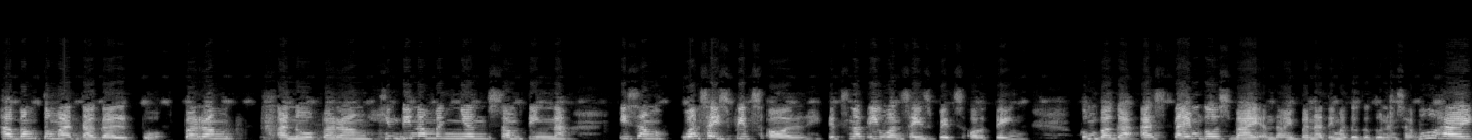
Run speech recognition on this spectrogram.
habang tumatagal po, parang ano, parang hindi naman 'yan something na isang one size fits all. It's not a one size fits all thing kumbaga, as time goes by, ang dami pa nating matututunan sa buhay.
